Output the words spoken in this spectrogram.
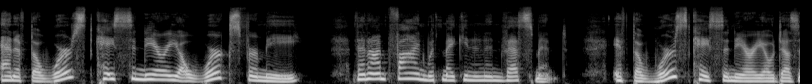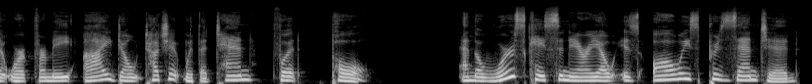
And if the worst case scenario works for me, then I'm fine with making an investment. If the worst case scenario doesn't work for me, I don't touch it with a 10 foot pole. And the worst case scenario is always presented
